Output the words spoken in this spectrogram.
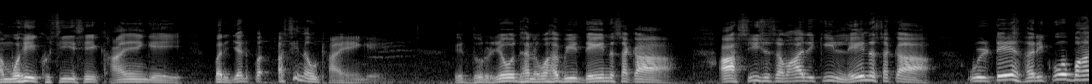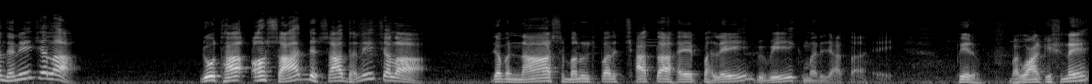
हम वही खुशी से खाएँगे परिजन पर असी न उठाएँगे। ये दुर्योधन वह भी दे न सका, आशीष समाज की ले न सका, उल्टे हरि को बांधने चला। जो था असाध्य साधने चला। जब नाश मनुष्य पर छाता है, पहले विवेक मर जाता है। फिर भगवान कृष्ण ने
